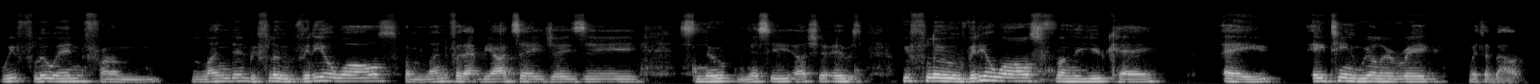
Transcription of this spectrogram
we flew in from london. We flew video walls from london for that beyonce jay-z snoop missy usher. It was we flew video walls from the uk a 18 wheeler rig with about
